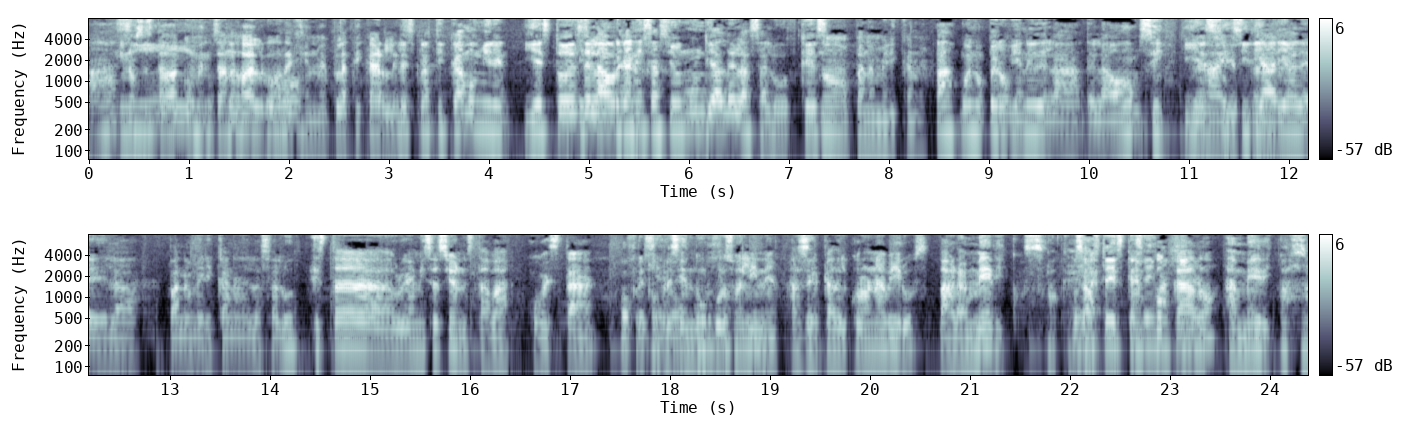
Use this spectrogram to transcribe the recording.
Ah, y nos sí, estaba comentando algo, déjenme platicarles. Les platicamos, miren, y esto es de la Organización Mundial de la Salud, que es... No, Panamericana. Ah, bueno, pero viene de la, de la OMS Sí. y es está. subsidiaria de la Panamericana de la Salud, Esta organización estaba o está ofreciendo, ofreciendo un curso en línea acerca del coronavirus para médicos. Ok. O sea, ¿ustedes está se enfocado a médicos.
